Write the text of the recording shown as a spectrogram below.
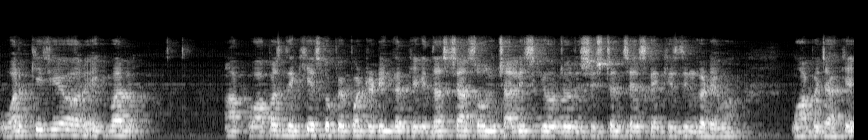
वर्क कीजिए और एक बार आप वापस देखिए इसको पेपर ट्रेडिंग करके कि दस, चार सौ उनचालीस की ओर जो रेसिस्टेंस है इसका किस दिन का डेमो वहाँ पे जाके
